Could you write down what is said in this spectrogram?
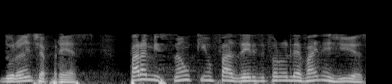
durante a prece, para a missão que iam fazer, eles foram levar energias.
